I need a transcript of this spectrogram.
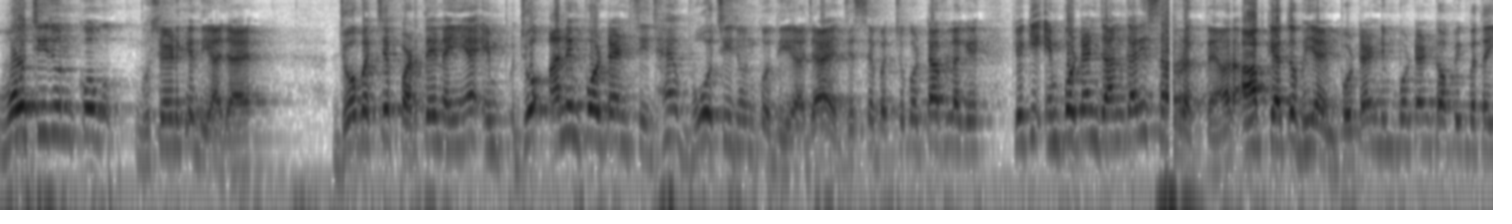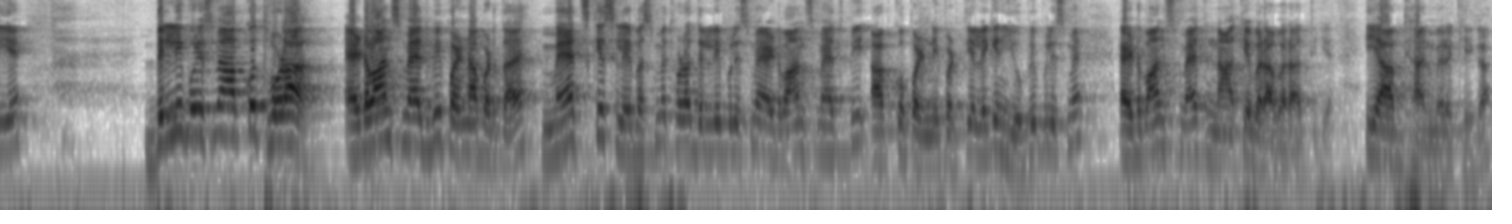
वो चीज़ उनको घुसेड़ के दिया जाए। जो बच्चे पढ़ते नहीं है जो अनइम्पोर्टेंट चीज़ है, वो चीज़ उनको दिया जाए, जिससे बच्चों को टफ लगे। क्योंकि इंपॉर्टेंट जानकारी सब रखते हैं। और आप कहते हो, भैया इंपॉर्टेंट इंपॉर्टेंट टॉपिक बताइए। दिल्ली पुलिस में आपको थोड़ा एडवांस मैथ भी पढ़ना पड़ता है। मैथ्स के सिलेबस में थोड़ा दिल्ली पुलिस में एडवांस मैथ भी आपको पढ़नी पड़ती है, लेकिन यूपी पुलिस में एडवांस मैथ ना के बराबर आती है। ये आप ध्यान में रखिएगा।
